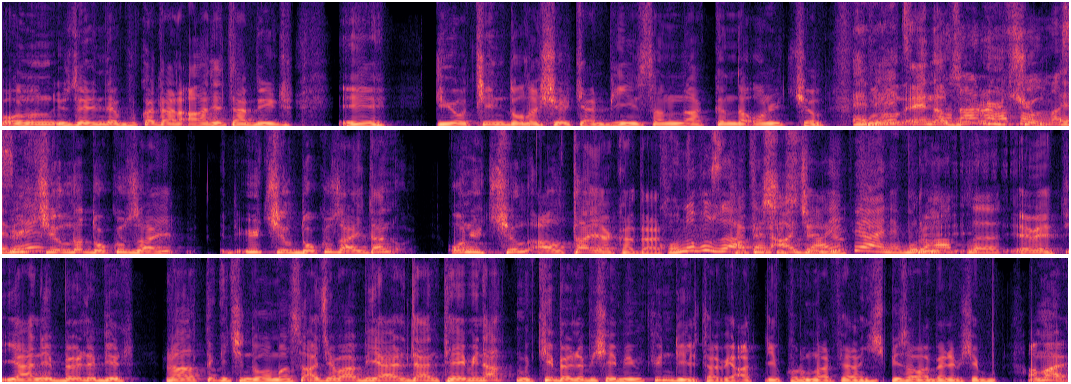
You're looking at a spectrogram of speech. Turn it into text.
onun üzerinde bu kadar adeta bir e, giyotin dolaşırken bir insanın hakkında 13 yıl. Evet, bunun en azı kadar rahat 3 yıl. olması. 3 Evet. yılda 9 ay 3 yıl 9 aydan 13 yıl 6 aya kadar. Konu bu zaten acayip yani bu rahatlığı. Evet yani böyle bir rahatlık içinde olması. Acaba bir yerden teminat mı? Ki böyle bir şey mümkün değil tabii. Adli kurumlar falan hiçbir zaman böyle bir şey ama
